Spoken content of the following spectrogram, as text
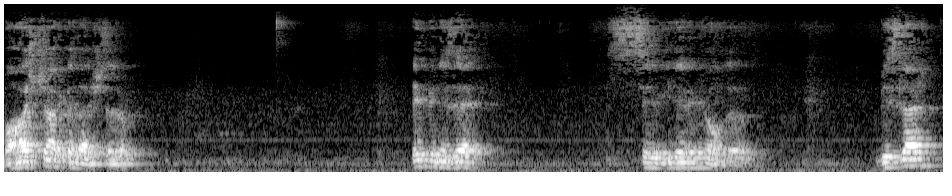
bağışçı arkadaşlarım, hepinize sevgilerimi yolluyorum. Bizler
